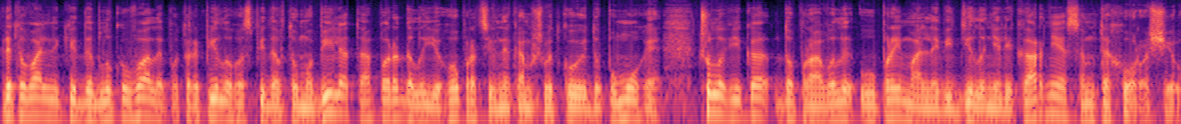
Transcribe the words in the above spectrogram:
Рятувальники деблокували потерпілого з під автомобіля та передали його працівникам швидкої допомоги. Чоловіка доправили у приймальне відділення лікарні СМТ Хорошів.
